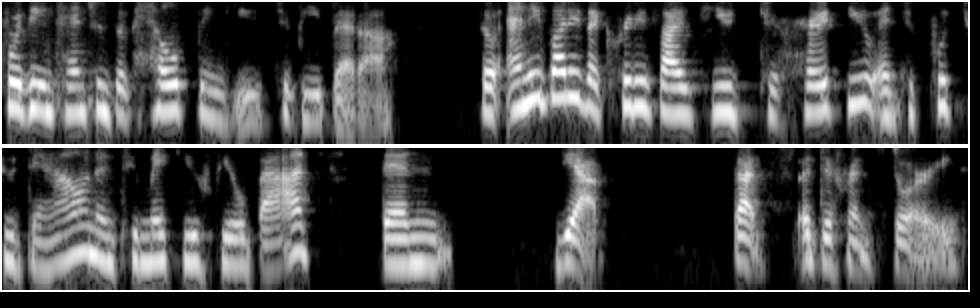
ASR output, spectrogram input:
for the intentions of helping you to be better. So anybody that criticizes you to hurt you and to put you down and to make you feel bad, then yeah, that's a different story.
